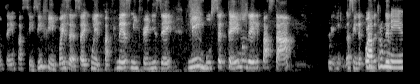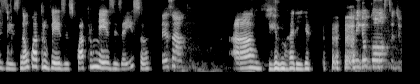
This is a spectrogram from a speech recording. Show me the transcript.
Não tenho paciência. Enfim, pois é, saí com ele quatro meses, me infernizei, me embucetei, mandei ele pastar. Assim, depois quatro de... meses, não quatro vezes, quatro meses, é isso? Exato. Ave Maria. Amiga, eu gosto de.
